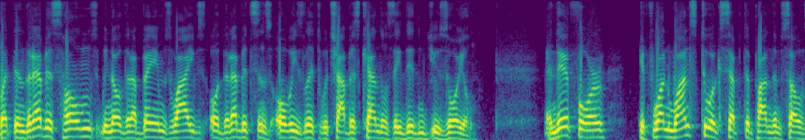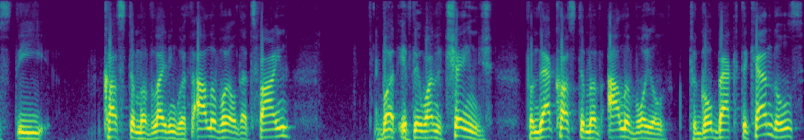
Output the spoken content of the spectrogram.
But in the Rebbe's homes, we know the Rebbeim's wives or the Rebbitzins always lit with Shabbos candles. They didn't use oil. And therefore, if one wants to accept upon themselves the custom of lighting with olive oil, that's fine. But if they want to change from that custom of olive oil to go back to candles,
